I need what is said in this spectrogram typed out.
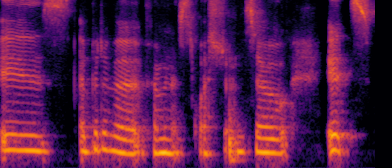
is a bit of a feminist question. So it's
